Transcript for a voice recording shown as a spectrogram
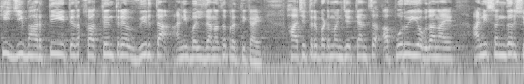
की जी भारतीय इतिहासात स्वातंत्र्य वीरता आणि बलिदानाचं प्रतीक आहे. हा चित्रपट म्हणजे त्यांचं अपूर्व योगदान आहे आणि संघर्ष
